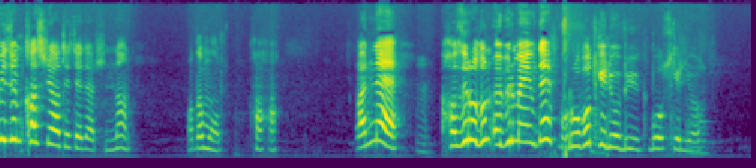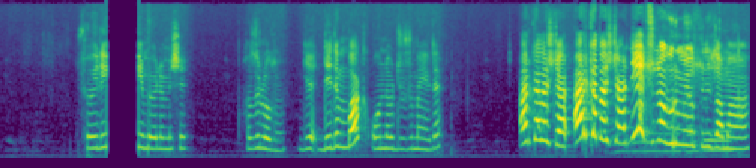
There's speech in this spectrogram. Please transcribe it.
bizim kasya ateş edersin lan. Adam ol. Anne. Hı. Hazır olun öbür mevde robot geliyor büyük. Boss geliyor. Tamam. Söyleyeyim böyle bir şey. Hazır olun. De- dedim bak 14. mevde. Arkadaşlar arkadaşlar niye şuna vurmuyorsunuz ama?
